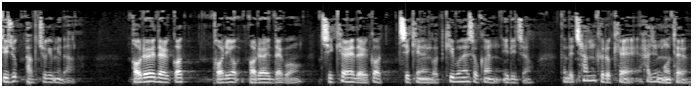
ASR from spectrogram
뒤죽박죽입니다. 버려야 될 것 버려, 버려야 되고 지켜야 될 것 지키는 것 기분에 속한 일이죠. 근데 참 그렇게 하진 못해요.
